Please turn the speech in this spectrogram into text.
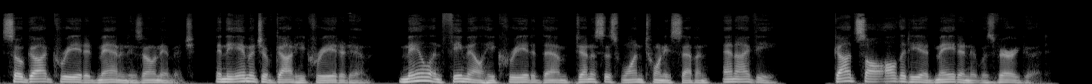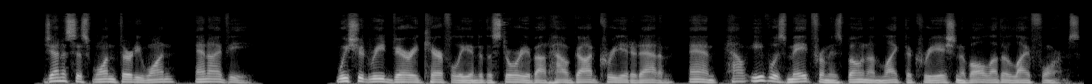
So God created man in his own image, in the image of God he created him, male and female he created them. Genesis 1:27, NIV. God saw all that he had made and it was very good. Genesis 1:31, NIV. We should read very carefully into the story about how God created Adam, and how Eve was made from his bone, unlike the creation of all other life forms.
